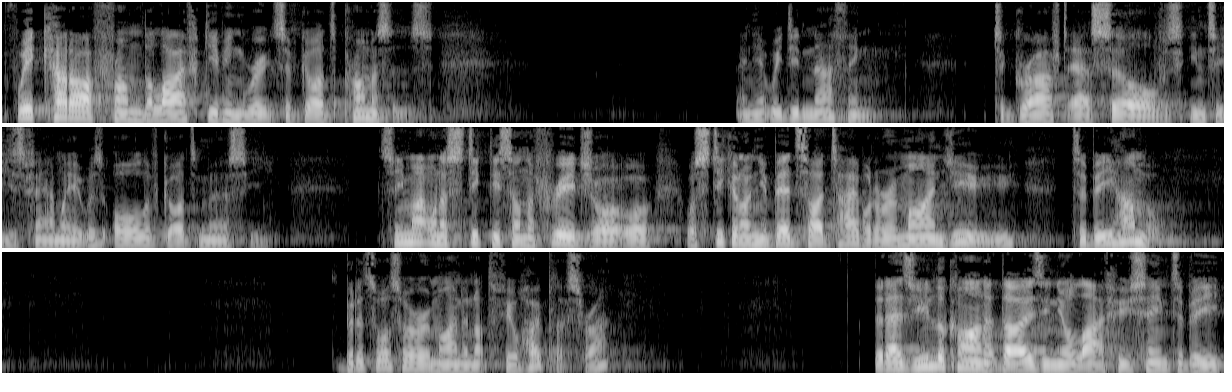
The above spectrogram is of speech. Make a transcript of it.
If we're cut off from the life giving roots of God's promises, and yet we did nothing to graft ourselves into his family, it was all of God's mercy. So you might want to stick this on the fridge or, or, or stick it on your bedside table to remind you to be humble. But it's also a reminder not to feel hopeless, right? That as you look on at those in your life who seem to be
